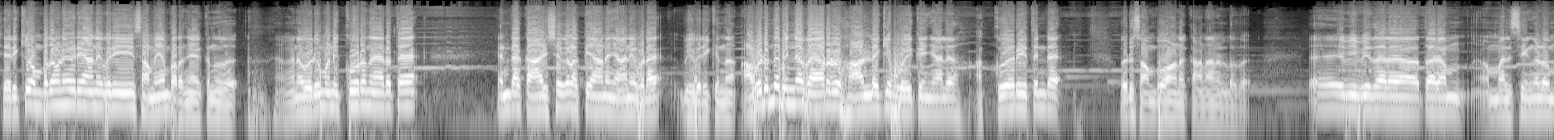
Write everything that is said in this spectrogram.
ശരിക്കും ഒമ്പത് മണി വരെയാണ് ഇവർ ഈ സമയം പറഞ്ഞേക്കുന്നത്. അങ്ങനെ ഒരു മണിക്കൂർ നേരത്തെ എന്റെ കാഴ്ചകളൊക്കെയാണ് ഞാനിവിടെ വിവരിക്കുന്നത്. അവിടുന്ന് പിന്നെ വേറൊരു ഹാളിലേക്ക് പോയി കഴിഞ്ഞാൽ അക്വേറിയത്തിന്റെ ഒരു സംഭവമാണ് കാണാനുള്ളത്. വിവിധ തരം മത്സ്യങ്ങളും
